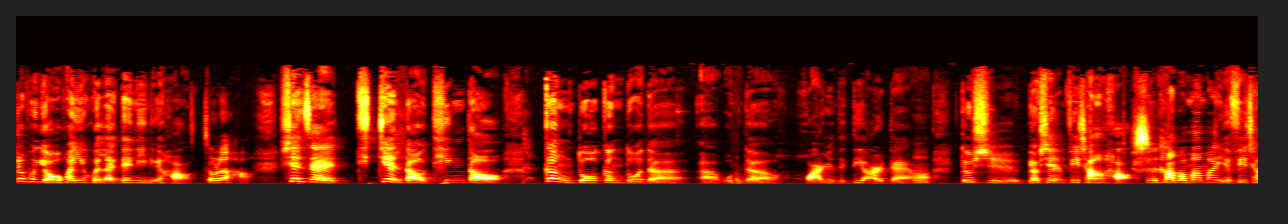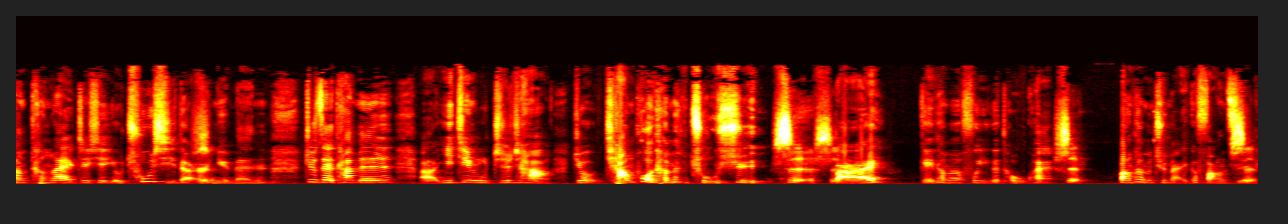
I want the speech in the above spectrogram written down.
观众朋友，欢迎回来，Danny 你好，周乐好。现在见到、听到更多、更多的呃，我们的华人的第二代啊，都是表现非常好，是。爸爸妈妈也非常疼爱这些有出息的儿女们，就在他们啊一进入职场，就强迫他们储蓄，是是。百给他们付一个头款，是帮他们去买一个房子，是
